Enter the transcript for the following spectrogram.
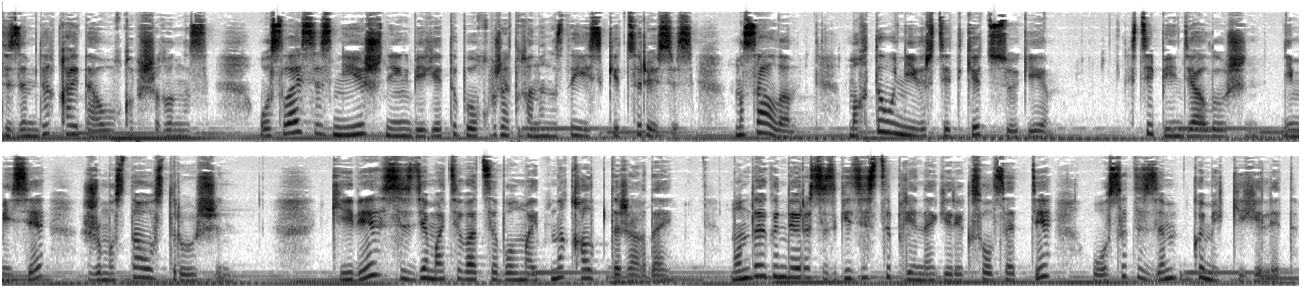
тізімді қайта оқып шығыңыз. Осылай сіз не үшін еңбек етіп оқып жатқаныңызды еске түсіресіз? Мысалы мықты университетке түсуге стипендия алу үшін немесе жұмысты ауыстыру үшін. Кейде сізде мотивация болмайтыны қалыпты жағдай. Мұндай күндері сізге дисциплина керек сол сәтте осы тізім көмекке келеді.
